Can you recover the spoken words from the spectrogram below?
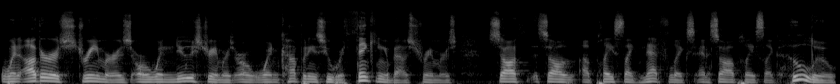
when other streamers or when new streamers or when companies who were thinking about streamers saw saw a place like Netflix and saw a place like Hulu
